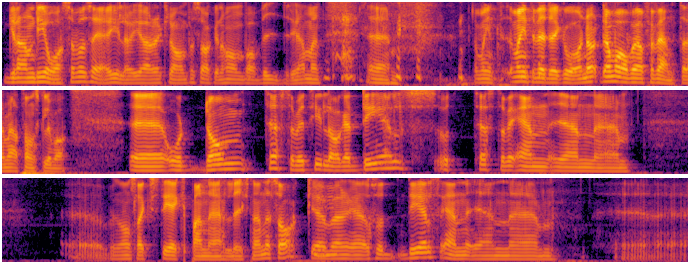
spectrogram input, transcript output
grandiosa jag säga. Jag gillar att göra reklam för saker när de var vidriga men eh, de, var inte, de var inte vidriga igår. De, de var vad jag förväntade mig att de skulle vara. Eh, och de testade vi tillaga dels och testade vi en i en eh, eh, någon slags stekpanne-liknande sak. Mm. Över, alltså dels en i en eh, eh,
